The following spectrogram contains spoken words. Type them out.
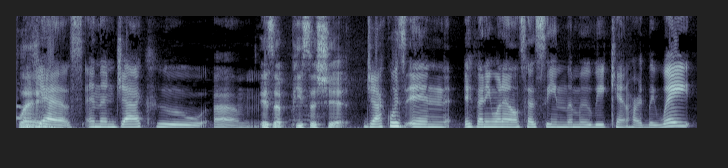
play, Yes, and then Jack, who um, is a piece of shit. Jack was in. If anyone else has seen the movie, Can't Hardly Wait.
